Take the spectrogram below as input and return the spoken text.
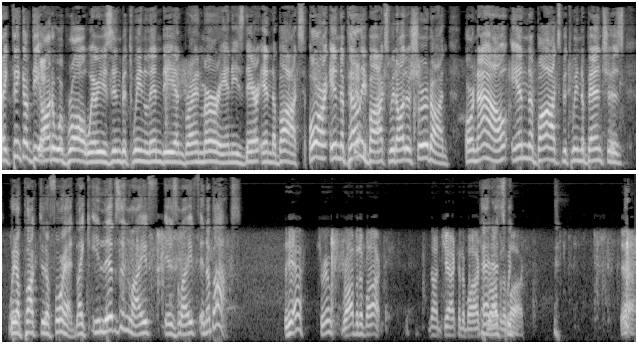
Like think of the Ottawa Brawl where he's in between Lindy and Brian Murray and he's there in the box or in the penalty box without a shirt on or now in the box between the benches with a puck to the forehead. Like he lives in life, his life in a box. Yeah, true. Rob in a box. Not Jack in a box, Yeah, Rob in a what- box. Yeah.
